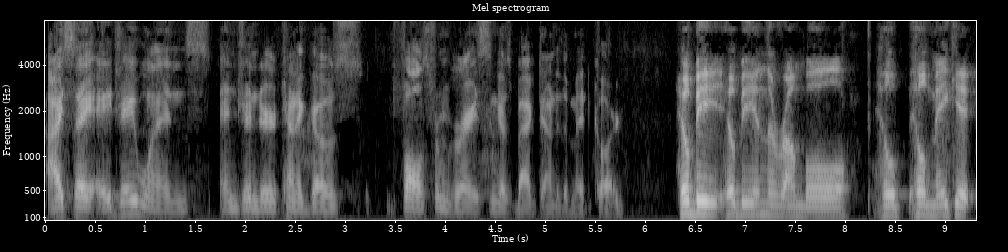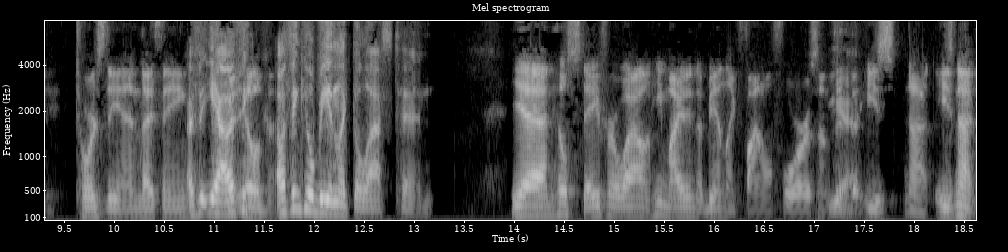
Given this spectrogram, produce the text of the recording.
I say AJ wins and Jinder kind of goes falls from grace and goes back down to the mid card. He'll be he'll be in the Rumble. He'll he'll make it towards the end. I think. I think yeah, I think he'll- I think he'll be in like the last ten. Yeah, and he'll stay for a while, and he might end up being like Final Four or something. Yeah. But he's not. He's not.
